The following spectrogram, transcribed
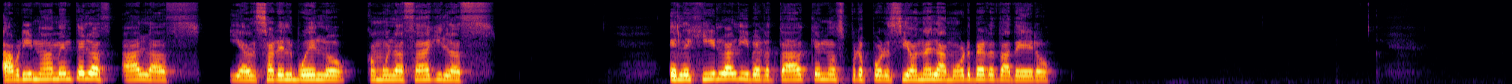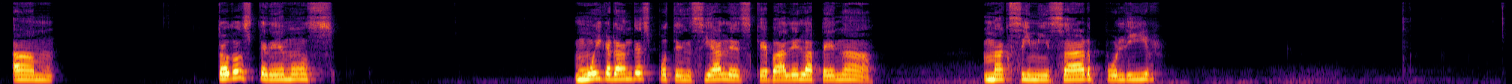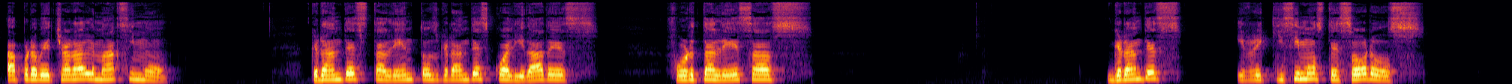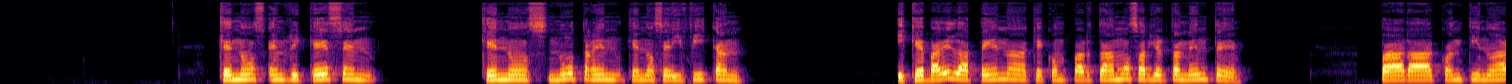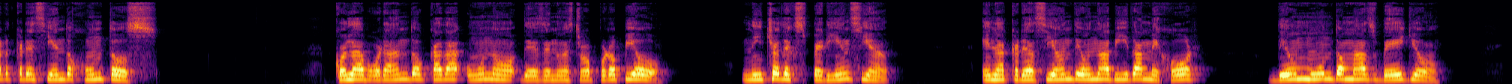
Abrir nuevamente las alas y alzar el vuelo como las águilas. Elegir la libertad que nos proporciona el amor verdadero. todos tenemos muy grandes potenciales que vale la pena maximizar, pulir, aprovechar al máximo grandes talentos, grandes cualidades, fortalezas, grandes y riquísimos tesoros que nos enriquecen, que nos nutren, que nos edifican y que vale la pena que compartamos abiertamente para continuar creciendo juntos, colaborando cada uno desde nuestro propio nicho de experiencia en la creación de una vida mejor, de un mundo más bello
